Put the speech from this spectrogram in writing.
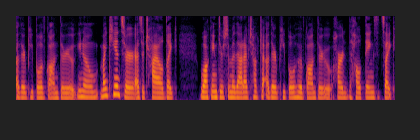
other people who've gone through, you know, my cancer as a child, like walking through some of that. I've talked to other people who have gone through hard health things. It's like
